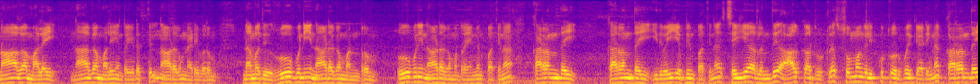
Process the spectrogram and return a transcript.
நாகமலை நாகமலை என்ற இடத்தில் நாடகம் நடைபெறும். நமது ரூபினி நாடக மன்றம் ரூபினி நாடக மன்றம் எங்கன்னு பார்த்தீங்கன்னா கரந்தை கரந்தை இது வை எப்படின்னு பார்த்தீங்கன்னா செய்யார்லேருந்து ஆற்காடு ரூட்டில் சுமங்கலி கூட்டுறவு போய் கேட்டிங்கன்னா கரந்தை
